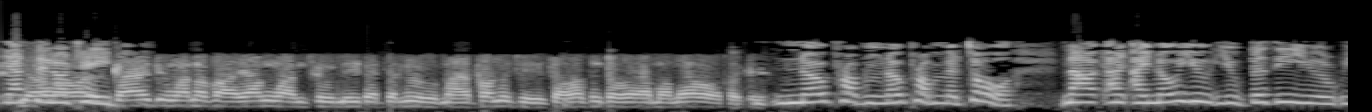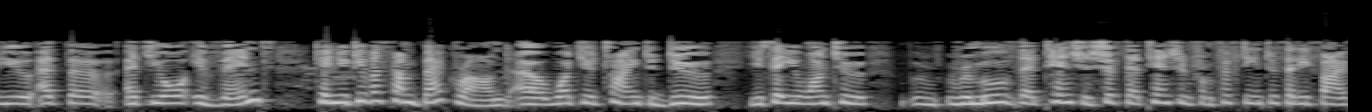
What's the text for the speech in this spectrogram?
yeah, no, I was sellotape. guiding one of our young ones who needed the loo. My apologies. I wasn't aware I'm on air. No problem, no problem at all. Now, I, I know you, you're busy, you, you at the, at your event. Can you give us some background, uh, what you're trying to do? You say you want to r- remove the attention, shift the attention from 15 to 35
